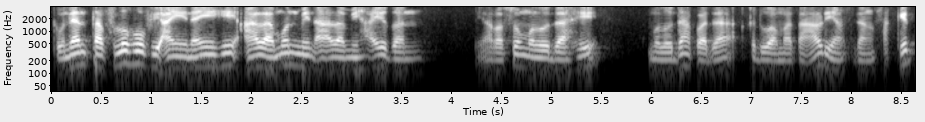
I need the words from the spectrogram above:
Kemudian tafluhu fi ainaihi alamun min alami aidan. Ya Rasul meludahi meludah pada kedua mata Ali yang sedang sakit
